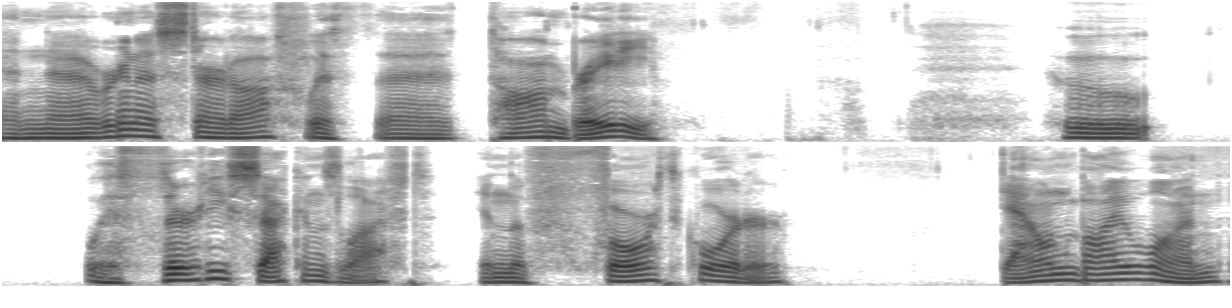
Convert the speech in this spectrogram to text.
And uh, we're going to start off with uh, Tom Brady, who, with 30 seconds left in the fourth quarter, down by one,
